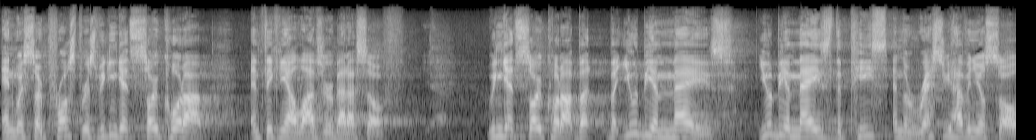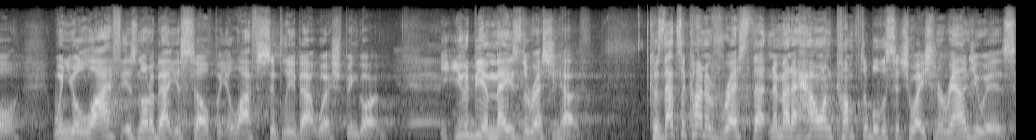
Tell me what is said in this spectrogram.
and we're so prosperous, we can get so caught up in thinking our lives are about ourselves. We can get so caught up. But, but you would be amazed, you would be amazed the peace and the rest you have in your soul when your life is not about yourself, but your life simply about worshiping God. You would be amazed the rest you have. Because that's a kind of rest that no matter how uncomfortable the situation around you is,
